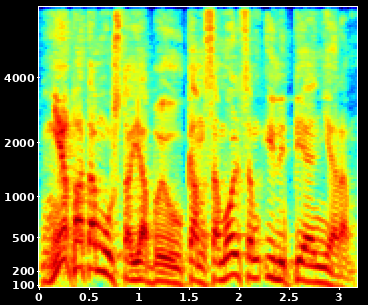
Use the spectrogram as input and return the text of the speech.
не потому, что я был комсомольцем или пионером.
